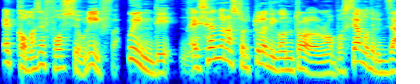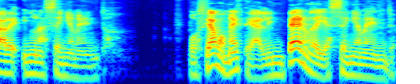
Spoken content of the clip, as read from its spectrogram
È come se fosse un if. Quindi, essendo una struttura di controllo, non lo possiamo utilizzare in un assegnamento. Possiamo mettere all'interno degli assegnamenti.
